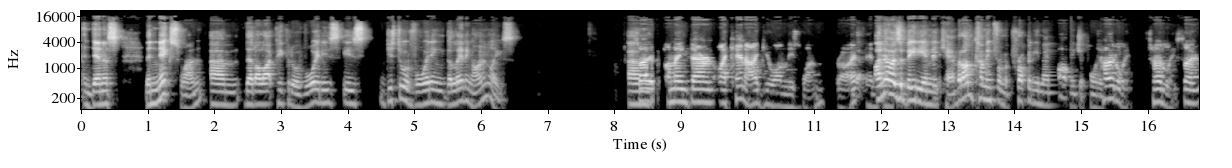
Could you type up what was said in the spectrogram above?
and dennis the next one um, that i like people to avoid is is just to avoiding the letting onlys um, so i mean darren i can argue on this one right and, i know as a bdm you can but i'm coming from a property manager oh, point of view. totally totally. so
